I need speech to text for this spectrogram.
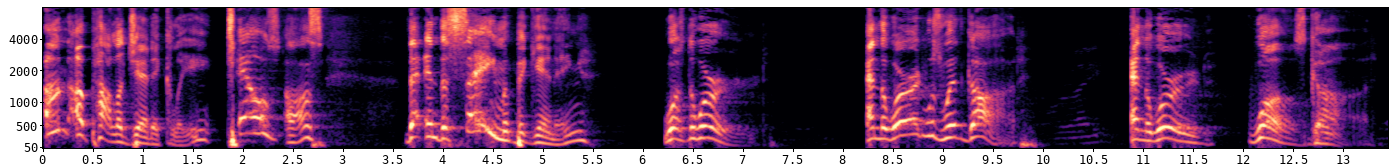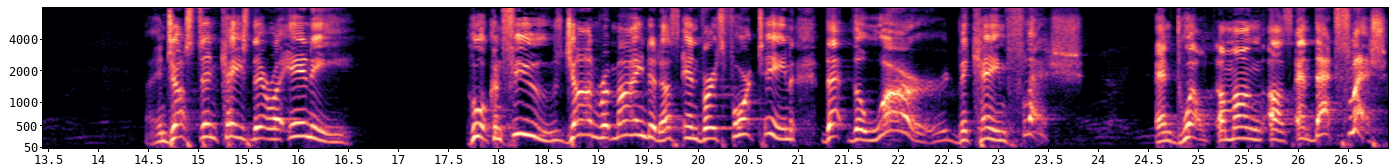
unapologetically tells us that in the same beginning was the Word, and the Word was with God and the Word was God. And just in case there are any who are confused, John reminded us in verse 14 that the Word became flesh and dwelt among us, and that flesh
